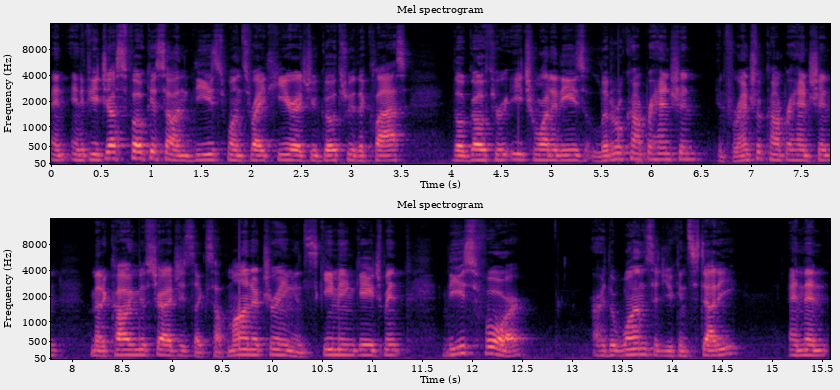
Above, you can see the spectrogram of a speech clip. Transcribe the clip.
And, and if you just focus on these ones right here as you go through the class, they'll go through each one of these literal comprehension, inferential comprehension, metacognitive strategies like self monitoring and schema engagement. These four are the ones that you can study. And then,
